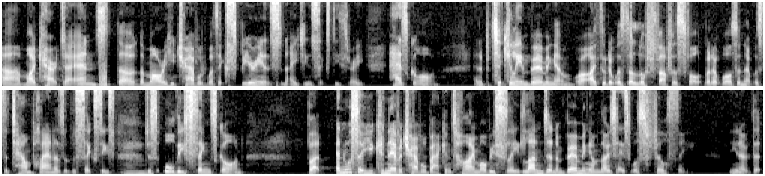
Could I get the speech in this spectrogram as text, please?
uh, my character and the, the Maori he travelled with experienced in 1863 has gone. And particularly in Birmingham, well, I thought it was the Luftwaffe's fault, but it wasn't. It was the town planners of the 60s. Just all these things gone. But, and also you can never travel back in time, obviously. London and Birmingham those days was filthy. You know, the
